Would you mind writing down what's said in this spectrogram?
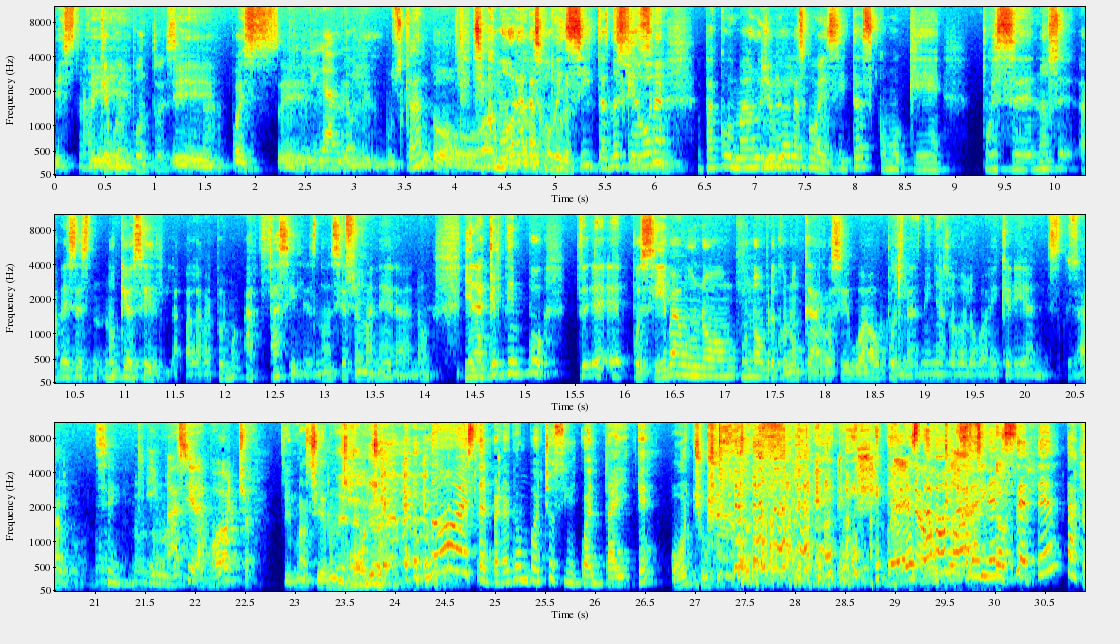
este, Ay, qué buen punto ese. eh, Ah. pues eh, Ligando. eh, buscando. Sí, como ahora las aventura. jovencitas, ¿no? Es que ahora, sí. Paco y Mauro, yo veo a las jovencitas como que, pues, eh, no sé, a veces, no quiero decir la palabra, pero ah, fáciles, ¿no? En cierta Sí. manera, ¿no? Y en aquel tiempo, eh, eh, pues, si iba uno, un hombre con un carro así, wow, pues las niñas luego, luego ahí querían este, algo, ¿no? Sí. No, Y más si era bocho. Sí, más si era un Desde ocho. No, este, pero era un bocho 50 y qué. Ocho. Bueno, Estábamos un clásico. en el 70.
